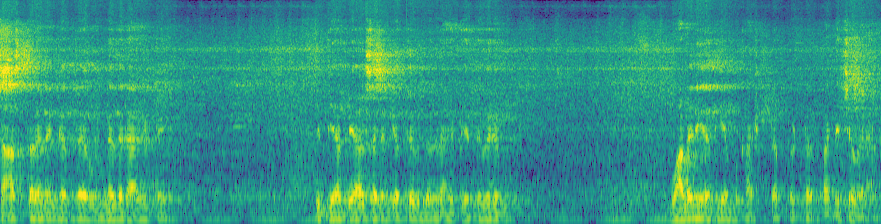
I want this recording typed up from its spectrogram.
ശാസ്ത്രരംഗത്തെ ഉന്നതരാകട്ടെ വിദ്യാഭ്യാസ രംഗത്ത് ഉള്ളവരായിട്ട് എല്ലാവരും വളരെയധികം കഷ്ടപ്പെട്ട് പഠിച്ചവരാണ്.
